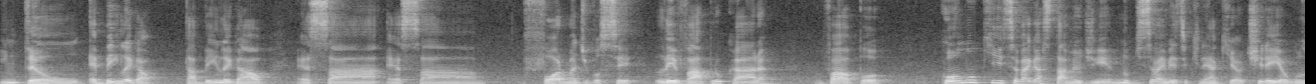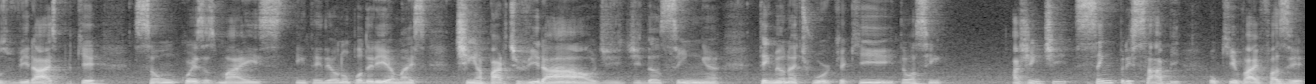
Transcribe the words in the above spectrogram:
Então, é bem legal, tá? Bem legal essa, essa forma de você levar para o cara, falar, pô, como que você vai gastar meu dinheiro? No que você vai investir? Que nem aqui, ó, eu tirei alguns virais porque são coisas mais, entendeu? Não poderia, mas tinha parte viral, de, de dancinha, tem meu network aqui. Então, assim, a gente sempre sabe o que vai fazer,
